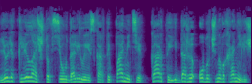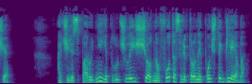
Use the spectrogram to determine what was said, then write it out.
Лёля клялась, что все удалила из карты памяти, карты и даже облачного хранилища. А через пару дней я получила еще одно фото с электронной почты Глеба.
